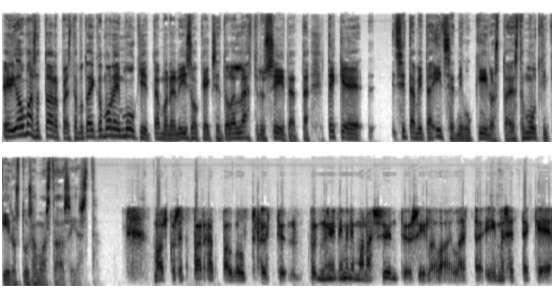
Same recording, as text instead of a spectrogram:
Eli omasta tarpeesta, mutta eikö moni muukin tämmöinen iso keksintö ole lähtenyt siitä, että tekee sitä, mitä itse niin kuin kiinnostaa ja sitä muutkin kiinnostuu samasta asiasta? Mä uskon, että parhaat palvelut ryhtyy, nimenomaan syntyy sillä lailla, että ihmiset tekee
